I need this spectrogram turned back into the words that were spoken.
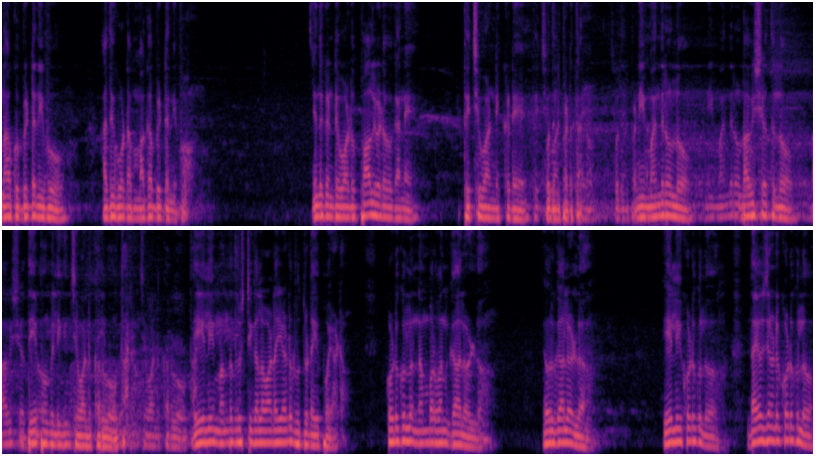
నాకు బిడ్డనివ్వు అది కూడా మగ బిడ్డనివ్వు. ఎందుకంటే వాడు పాలు విడవగానే తెచ్చివాడిని ఇక్కడే వదిలిపెడతాను. నీ మందిరంలో నీ మందిరం భవిష్యత్తులో భవిష్యత్ దీపం వెలిగించే వాళ్ళు కరువు అవుతారు. వాళ్ళు కరువు అవుతారు. ఏలి మంద దృష్టి గలవాడయ్యాడు వృద్ధుడైపోయాడు. కొడుకుల్లో నంబర్ వన్ గాలోళ్ళు. ఎవరు గాలోళ్ళు? ఏలి కొడుకులు దైవజనుడి కొడుకులు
